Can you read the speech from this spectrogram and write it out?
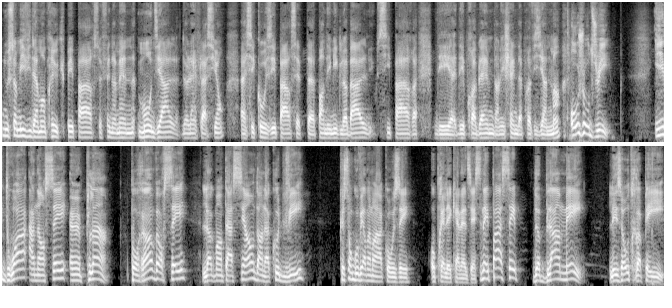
Nous sommes évidemment préoccupés par ce phénomène mondial de l'inflation. Euh, c'est causé par cette euh, pandémie globale, mais aussi par euh, des, des problèmes dans les chaînes d'approvisionnement. Aujourd'hui, il doit annoncer un plan pour renverser l'augmentation dans le coût de vie que son gouvernement a causé auprès des Canadiens. Ce n'est pas assez de blâmer les autres pays.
